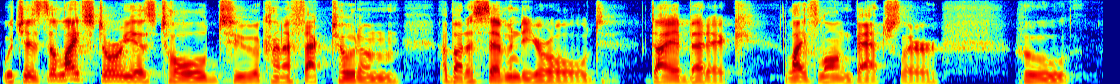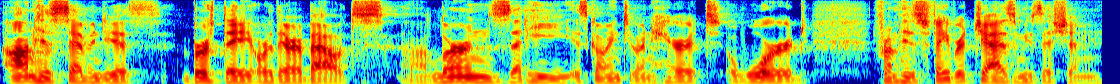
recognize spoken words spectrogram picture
which is the life story as told to a kind of factotum about a 70 year old diabetic, lifelong bachelor who, on his 70th birthday or thereabouts, uh, learns that he is going to inherit a ward from his favorite jazz musician.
